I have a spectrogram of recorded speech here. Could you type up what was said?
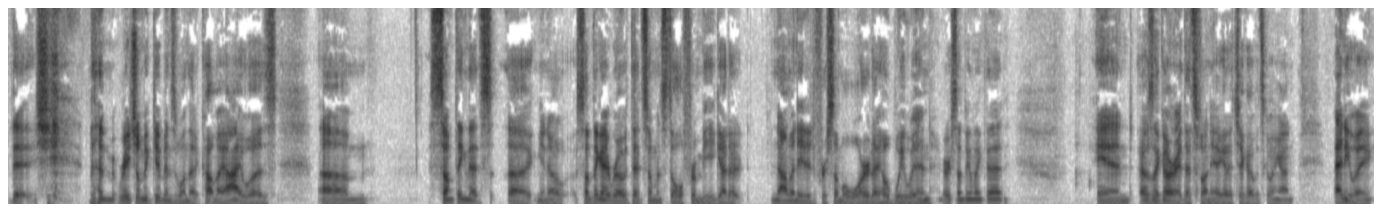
the she the Rachel McKibbens one that caught my eye was um, something that's uh, you know something I wrote that someone stole from me got a nominated for some award. I hope we win or something like that. And I was like, all right, that's funny. I got to check out what's going on. Anyway,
